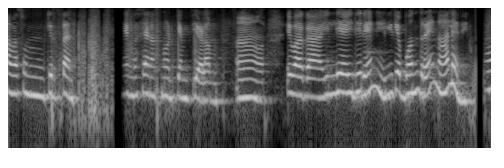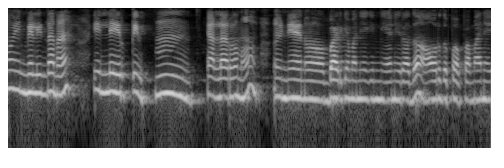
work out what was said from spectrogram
ಅವ ಸುಮ್ಕಿರ್ತಾನೆ ಹೆಂಗ ಸೆನಕ್ ನೋಡ್ಕೊಂತೀಯಳಮ್ಮ ಹಾಂ ಇವಾಗ ಇಲ್ಲೇ ಇದ್ದೀರೇನು? ಇಲ್ಲಿಗೆ ಬಂದರೆ ನಾಳೆನಿ. ಹ್ಞೂ, ಇನ್ಮೇಲಿಂದನ ಇಲ್ಲೇ ಇರ್ತೀವಿ. ಹ್ಞೂ ಎಲ್ಲರೂ ಇನ್ನೇನು ಬಾಡಿಗೆ ಮನೆಗೆ ಇನ್ನೇನಿರೋದು ಅವ್ರದ್ದು ಪಾಪ ಮನೆ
